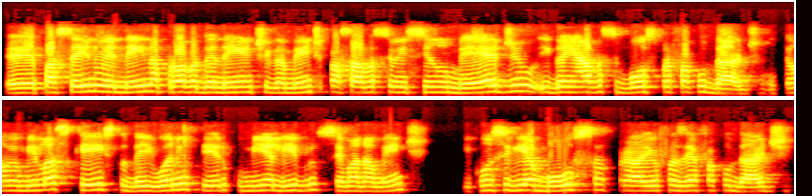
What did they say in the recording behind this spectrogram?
é, passei no Enem, na prova do Enem antigamente, passava-se o ensino médio e ganhava-se bolsa para faculdade. Então eu me lasquei, estudei o ano inteiro, comia livros semanalmente e consegui a bolsa para eu fazer a faculdade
